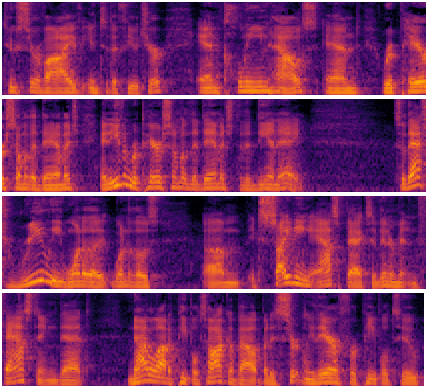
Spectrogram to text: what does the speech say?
to survive into the future and clean house and repair some of the damage and even repair some of the damage to the DNA. So that's really one of the one of those um, exciting aspects of intermittent fasting that not a lot of people talk about, but is certainly there for people to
